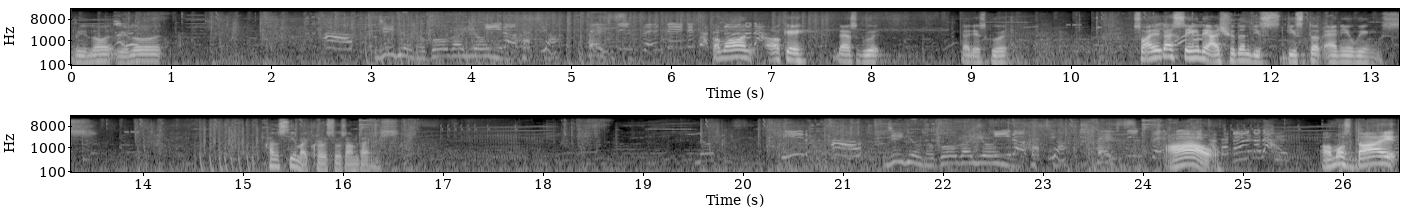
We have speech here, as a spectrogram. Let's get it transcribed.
Reload, reload. Come on! Okay, that's good. That is good. So are you guys saying that I shouldn't dis disturb any wings? Can't see my cursor sometimes. Ow! Almost died!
